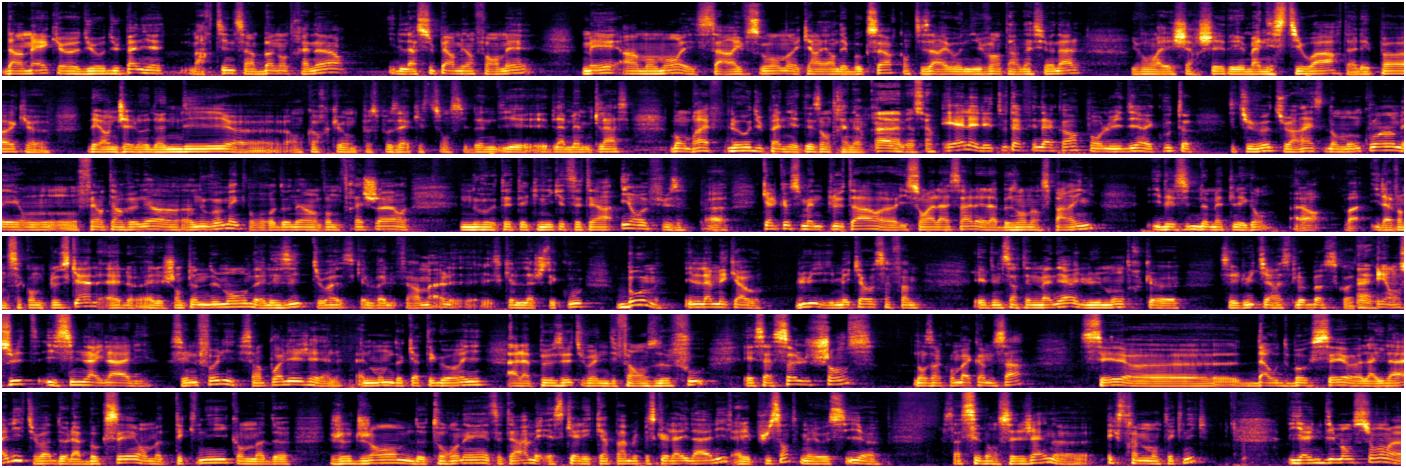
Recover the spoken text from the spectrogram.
d'un mec euh, du haut du panier. Martin, c'est un bon entraîneur, il l'a super bien formé, mais à un moment, et ça arrive souvent dans les carrières des boxeurs, quand ils arrivent au niveau international, ils vont aller chercher des Manny Stewart à l'époque, euh, des Angelo Dundee, euh, encore qu'on peut se poser la question si Dundee est, de la même classe. Bon, bref, le haut du panier des entraîneurs. Ouais, bien sûr. Et elle, elle est tout à fait d'accord pour lui dire, écoute, si tu veux, tu restes dans mon coin, mais on, fait intervenir un, un, nouveau mec pour redonner un vent de fraîcheur, une nouveauté technique, etc. Il refuse. Euh, quelques semaines plus tard, euh, ils sont à la salle, elle a besoin d'un sparring il décide de mettre les gants. Alors, bah, il a 25 ans de plus qu'elle, elle, elle est championne du monde, elle hésite, tu vois, est-ce qu'elle va lui faire mal, est-ce qu'elle lâche ses coups? Boum Il la met KO. Lui, il met KO sa femme. Et d'une certaine manière, il lui montre que c'est lui qui reste le boss, quoi. Et ensuite, il signe Laila Ali. C'est une folie, c'est un poids léger, elle. Elle monte de catégorie, à la pesée, tu vois, une différence de fou. Et sa seule chance, dans un combat comme ça, c'est euh, d'outboxer euh, Laila Ali, tu vois, de la boxer en mode technique, en mode euh, jeu de jambes, de tournée, etc. Mais est-ce qu'elle est capable? Parce que Laila Ali, elle est puissante, mais aussi, ça c'est dans ses gènes, extrêmement technique. Il y a une dimension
